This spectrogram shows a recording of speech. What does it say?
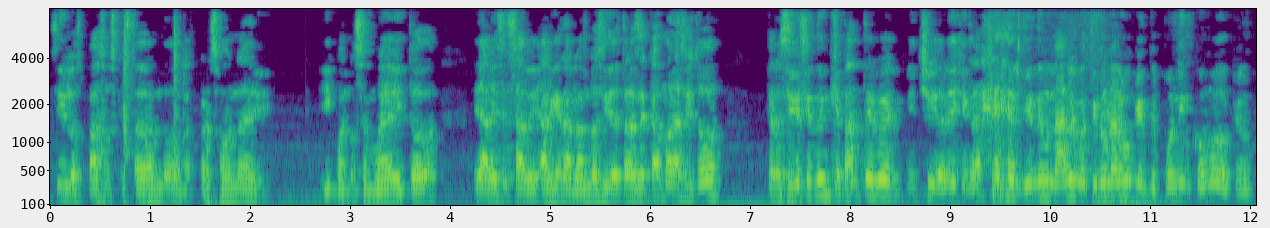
sí, los pasos que está dando la persona y, y cuando se mueve y todo, y a veces alguien hablando así detrás de cámaras y todo, pero sigue siendo inquietante, güey, el pinche video original, tiene un algo, tiene un algo que te pone incómodo, cabrón.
